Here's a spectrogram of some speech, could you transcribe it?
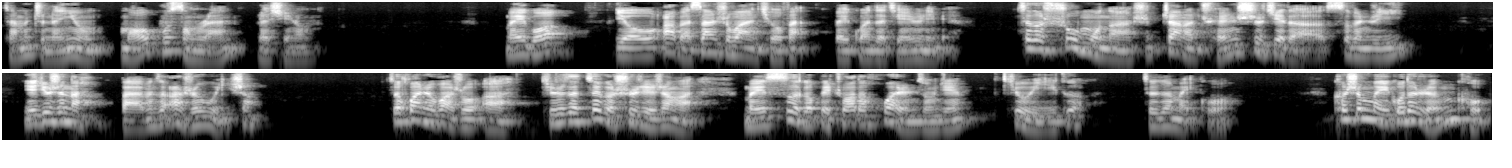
咱们只能用毛骨悚然来形容。美国有二百三十万囚犯被关在监狱里面，这个数目呢是占了全世界的四分之一，也就是呢百分之二十五以上。这换句话说啊，就是在这个世界上啊，每四个被抓的坏人中间就有一个这个美国。可是美国的人口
